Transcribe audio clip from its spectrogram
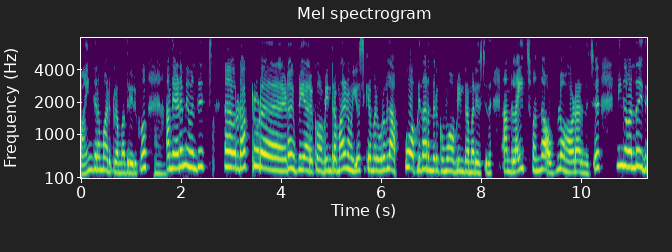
பயங்கரமா இருக்கிற மாதிரி இருக்கும். அந்த இடமே வந்து ஒரு டாக்டரோட இடம் இப்படியா இருக்கும் அப்படின்ற மாதிரி நம்ம யோசிக்கிற மாதிரி ஒருவேளை அப்போ அப்படிதான் இருந்திருக்குமோ அப்படின்ற மாதிரி யோசிச்சது. அந்த லைட்ஸ் வந்து அவ்வளோ ஹார்டா இருந்துச்சு. நீங்க வந்து இது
